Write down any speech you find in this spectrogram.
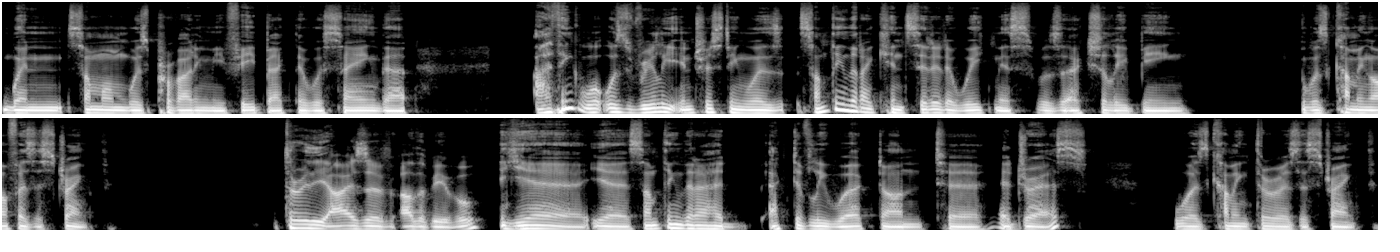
when someone was providing me feedback, they were saying that I think what was really interesting was something that I considered a weakness was actually being was coming off as a strength through the eyes of other people. Yeah, yeah, something that I had actively worked on to address was coming through as a strength.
